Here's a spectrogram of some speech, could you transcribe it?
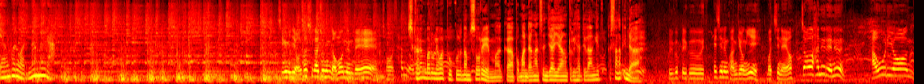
양버르워나 마락 Sekarang baru lewat pukul 6 sore, maka pemandangan senja yang terlihat di langit sangat indah. 불긋불긋해지는 광경이 멋지네요. 저 하늘에는 가오리온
